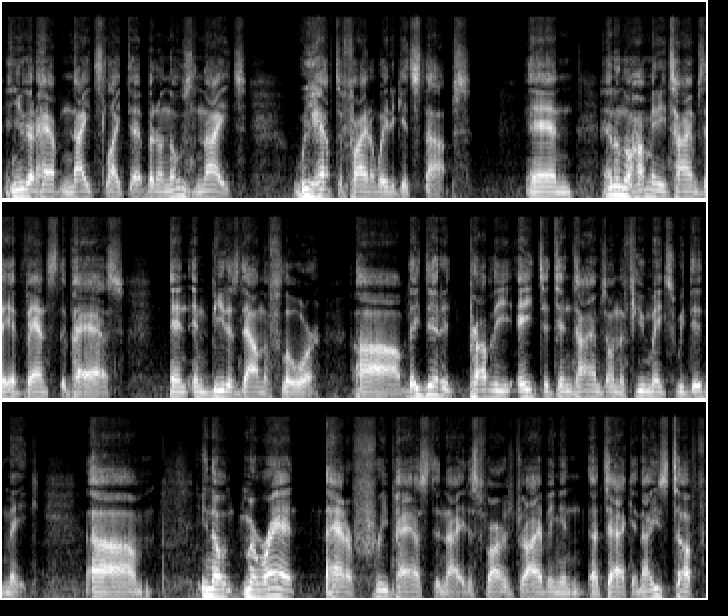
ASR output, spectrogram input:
and you're going to have nights like that. But on those nights, we have to find a way to get stops. And I don't know how many times they advanced the pass and, and beat us down the floor. Uh, they did it probably eight to 10 times on the few makes we did make. Um, you know, Morant had a free pass tonight as far as driving and attacking. Now, he's tough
